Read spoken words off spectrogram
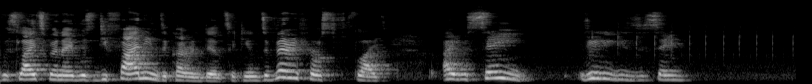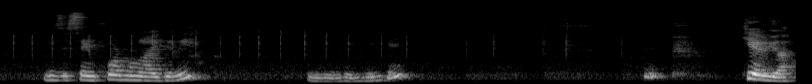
the slides when I was defining the current density, on the very first slide, I was saying really with the same with the same formula, I believe. Here you are.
